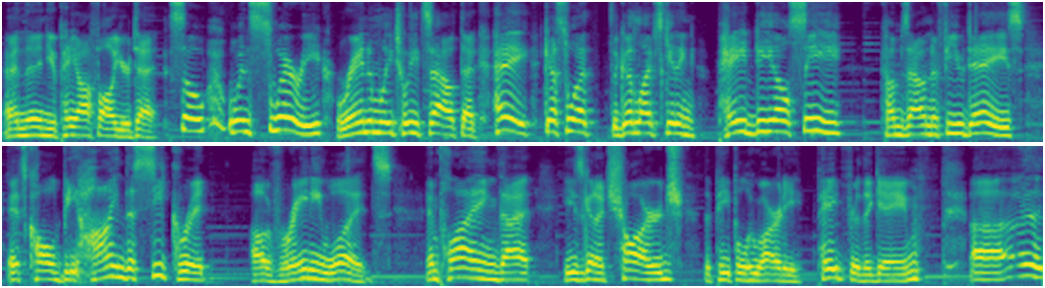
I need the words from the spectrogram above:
and then you pay off all your debt. So when Swery randomly tweets out that, hey, guess what? The Good Life's getting paid DLC, comes out in a few days. It's called Behind the Secret of Rainy Woods, implying that he's going to charge the people who already paid for the game uh,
